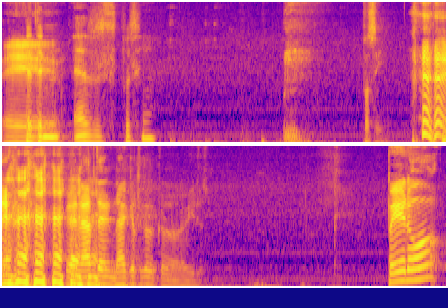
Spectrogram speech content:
Eh, ten- es- pues sí. Pues sí. Nada, que ver con el coronavirus. Pero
